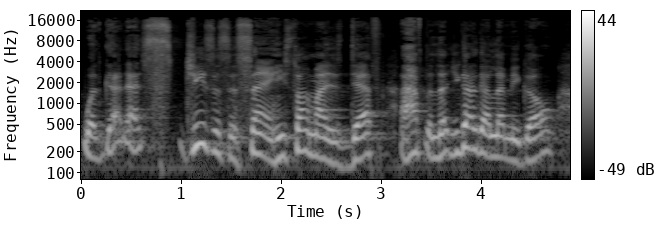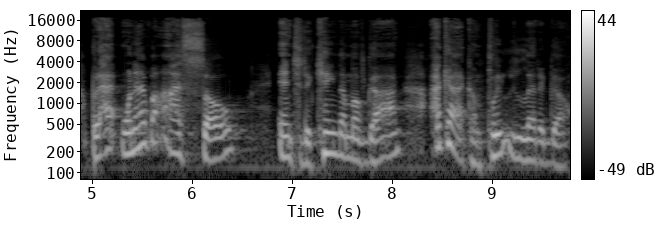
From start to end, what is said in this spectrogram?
What God, that's, Jesus is saying, he's talking about his death. I have to let you guys got to let me go. But I, whenever I sow, into the kingdom of God, I got to completely let it go.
